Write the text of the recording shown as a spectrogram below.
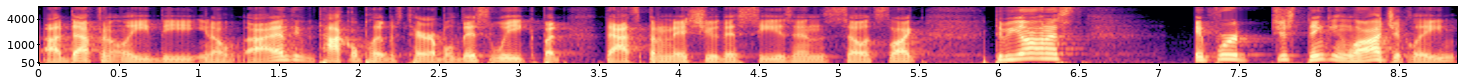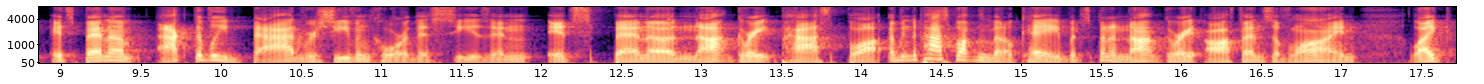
Uh, definitely the you know I didn't think the tackle play was terrible this week, but that's been an issue this season. So it's like to be honest if we're just thinking logically, it's been an actively bad receiving corps this season. It's been a not great pass block. I mean, the pass blocking's been okay, but it's been a not great offensive line. Like,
